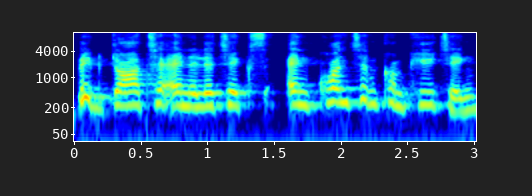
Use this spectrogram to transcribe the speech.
big data analytics, and quantum computing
